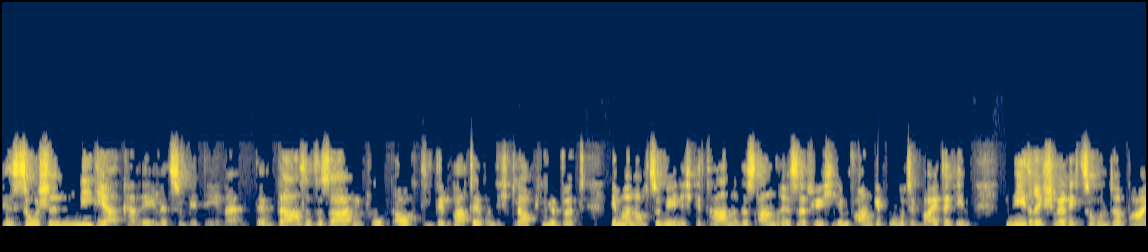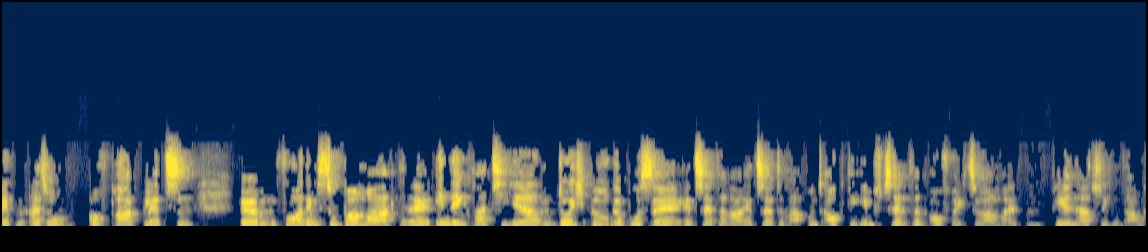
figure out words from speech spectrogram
Social-Media-Kanäle zu bedienen. Denn da sozusagen tobt auch die Debatte und ich glaube, hier wird immer noch zu wenig getan. Und das andere ist natürlich, Impfangebote weiterhin niedrigschwellig zu unterbreiten, also auf Parkplätzen, ähm, vor dem Supermarkt, äh, in den Quartieren, durch Bürgerbusse etc. etc. und auch die Impfzentren aufrechtzuerhalten. Vielen herzlichen Dank.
